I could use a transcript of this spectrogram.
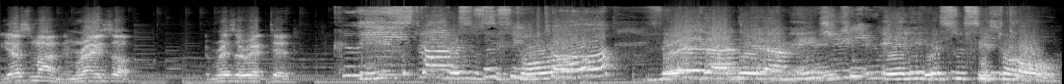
Yes, man, him rise up. Him resurrected. Cristo ressuscitou Verdadeiramente ele ressuscitou.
